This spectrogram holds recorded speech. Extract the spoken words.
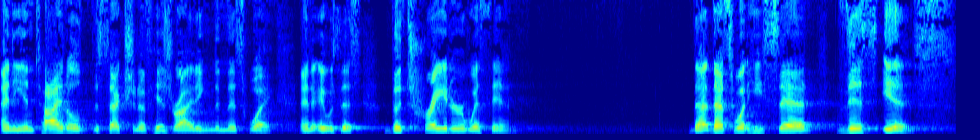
and he entitled the section of his writing in this way. And it was this The Traitor Within. That, that's what he said this is.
